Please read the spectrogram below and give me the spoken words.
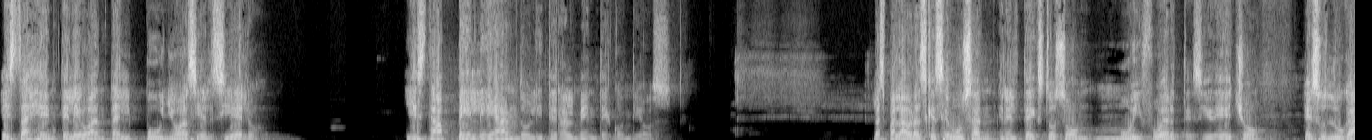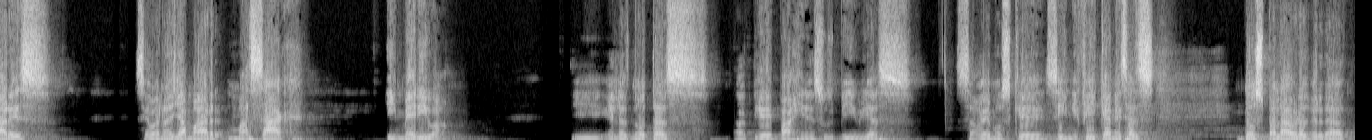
Esta gente levanta el puño hacia el cielo y está peleando literalmente con Dios. Las palabras que se usan en el texto son muy fuertes y de hecho esos lugares se van a llamar Masaj y Meriba. Y en las notas a pie de página en sus Biblias sabemos qué significan esas dos palabras, ¿verdad?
